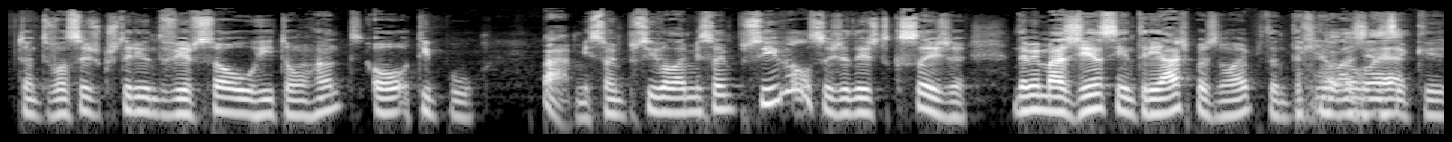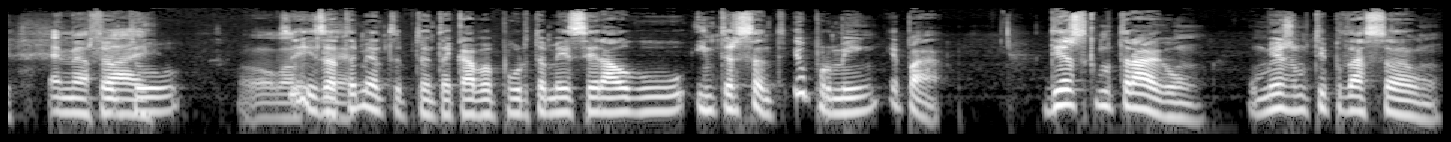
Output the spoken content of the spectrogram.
portanto, vocês gostariam de ver só o Hit on Hunt ou tipo, pá, Missão Impossível é Missão Impossível, ou seja, desde que seja da mesma agência, entre aspas, não é? Portanto, daquela Ou é agência que. MFI. Portanto, sim, que é. exatamente. Portanto, acaba por também ser algo interessante. Eu, por mim, epá, desde que me tragam o mesmo tipo de ação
